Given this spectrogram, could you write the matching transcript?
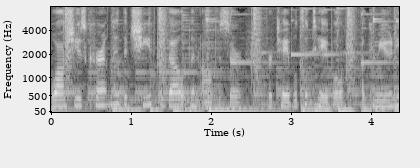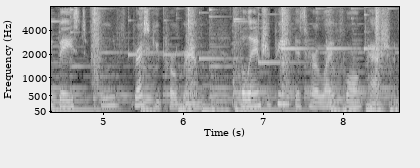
While she is currently the Chief Development Officer for Table to Table, a community based food rescue program, philanthropy is her lifelong passion.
